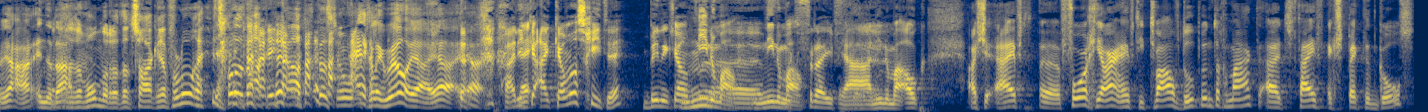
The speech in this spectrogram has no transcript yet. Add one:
ja, is inderdaad. het een wonder dat dat Zagreb verloren heeft van het AEK. Dat is zo. Eigenlijk wel, ja. ja, ja. Ja, die, Nee. Hij kan wel schieten, hè? Binnenkant. Niet normaal, eh, niet normaal. ja, eh, niet normaal. Ook als je, hij heeft, eh, vorig jaar heeft hij 12 doelpunten gemaakt uit 5 expected goals.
